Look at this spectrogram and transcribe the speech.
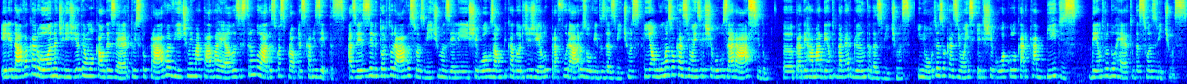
Ele dava carona, dirigia até um local deserto, estuprava a vítima e matava elas estranguladas com as próprias camisetas. Às vezes ele torturava suas vítimas, ele chegou a usar um picador de gelo para furar os ouvidos das vítimas. Em algumas ocasiões ele chegou a usar ácido Uh, para derramar dentro da garganta das vítimas. Em outras ocasiões, ele chegou a colocar cabides dentro do reto das suas vítimas.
